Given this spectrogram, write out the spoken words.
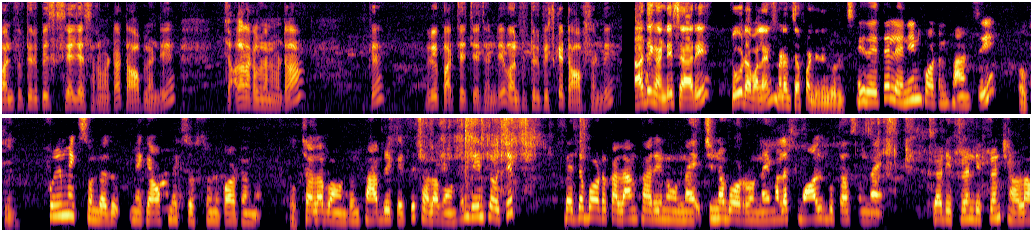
వన్ ఫిఫ్టీ రూపీస్కి సేల్ చేస్తారనమాట టాప్లు అండి. చాలా రకాలు ఉన్నాయన్నమాట. ఓకే మీరు పర్చేజ్ చేసండి. వన్ ఫిఫ్టీ రూపీస్కే టాప్స్ అండి. స్టార్టింగ్ అండి sari two double nine madam చెప్పండి దీని గురించి. ఇదైతే linen cotton fancy okay full mix ఉండదు. మీకు హాఫ్ మిక్స్ వస్తుంది కాటన్. చాలా బాగుంటుంది. ఫ్యాబ్రిక్ అయితే చాలా బాగుంటుంది. దీంట్లో వచ్చి పెద్ద బార్డర్ కలాంకారీను ఉన్నాయి చిన్న బార్డర్ ఉన్నాయి మళ్ళీ స్మాల్ బుటాస్ ఉన్నాయి. ఇలా డిఫరెంట్ డిఫరెంట్ చాలా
